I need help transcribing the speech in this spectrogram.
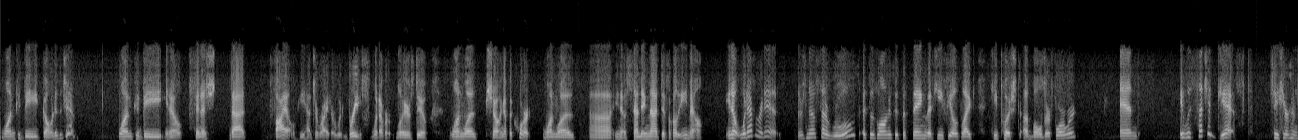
One could be going to the gym. One could be, you know, finish that file he had to write or would brief, whatever lawyers do. One was showing up at court. One was, uh, you know, sending that difficult email. You know, whatever it is, there's no set of rules. It's as long as it's a thing that he feels like he pushed a boulder forward. And it was such a gift to hear him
